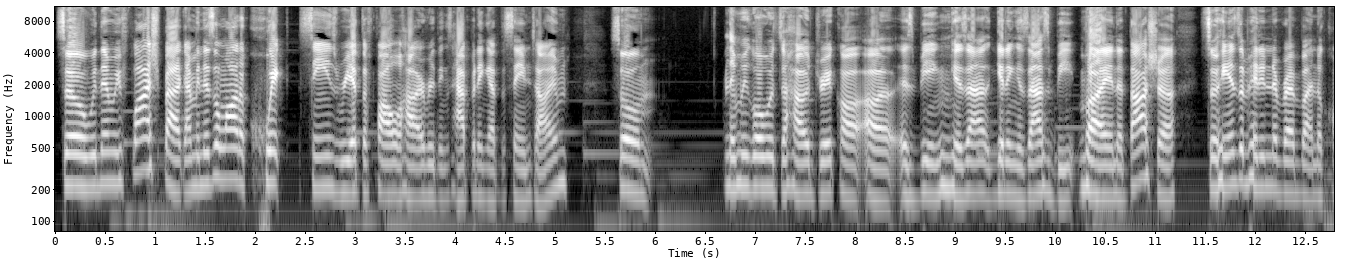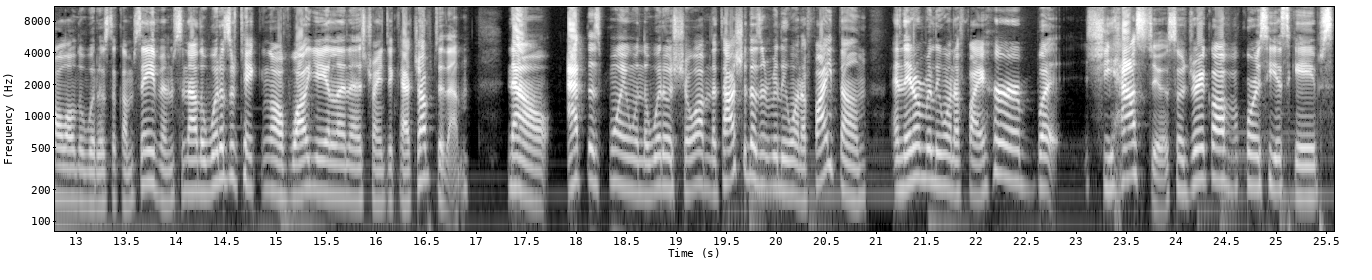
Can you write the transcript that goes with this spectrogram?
So then we flash back. I mean, there's a lot of quick scenes where you have to follow how everything's happening at the same time. So then we go over to how Drake uh, is being his ass, getting his ass beat by Natasha. So he ends up hitting the red button to call all the widows to come save him. So now the widows are taking off while Yelena is trying to catch up to them. Now, at this point, when the widows show up, Natasha doesn't really want to fight them, and they don't really want to fight her, but she has to. So Dreykov, of course, he escapes.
